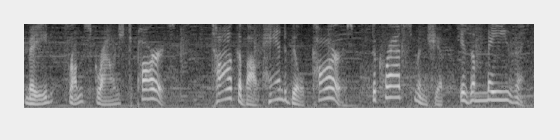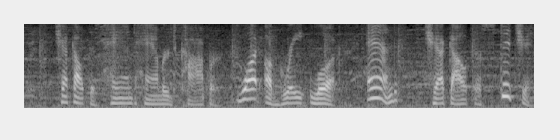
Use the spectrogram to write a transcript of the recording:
made from scrounged parts. Talk about hand built cars. The craftsmanship is amazing. Check out this hand hammered copper. What a great look. And check out the stitching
